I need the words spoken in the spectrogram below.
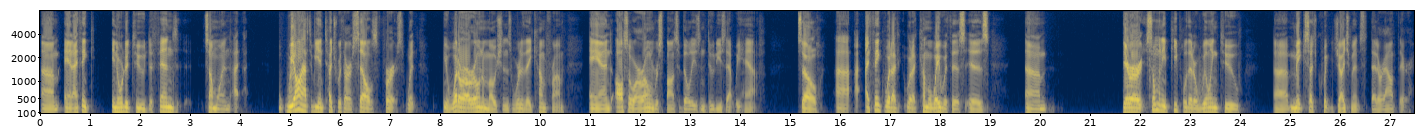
Um, and I think in order to defend someone, I, we all have to be in touch with ourselves first. What you know, what are our own emotions? Where do they come from? And also our own responsibilities and duties that we have. So uh, I, think what I've what I come away with this is um, there are so many people that are willing to uh, make such quick judgments that are out there.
